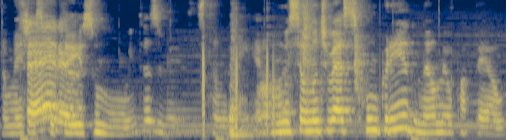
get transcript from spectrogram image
também Sério? já escutei isso muitas vezes também. É como se eu não tivesse cumprido né, o meu papel.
